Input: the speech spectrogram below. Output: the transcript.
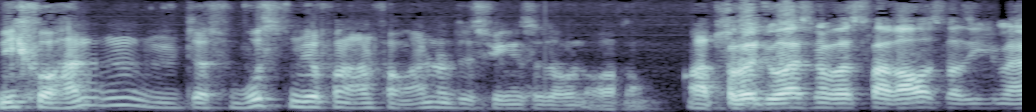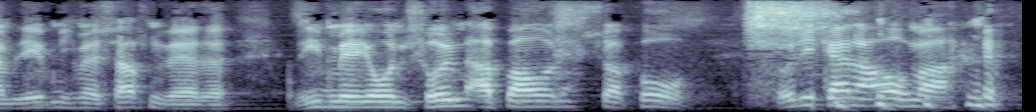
nicht vorhanden. Das wussten wir von Anfang an und deswegen ist es auch in Ordnung. Absolut. Aber du hast noch was voraus, was ich in meinem Leben nicht mehr schaffen werde. Sieben Millionen Schulden abbauen, Chapeau. Würde ich gerne auch machen.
